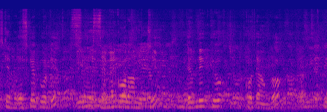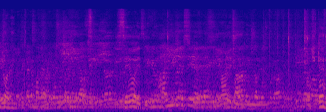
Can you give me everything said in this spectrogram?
ఎస్కేప్. ఎస్కేప్ కొట్టి సెమీ కోలాన్ ఇచ్చి డబ్ల్యూక్యూ రికార్డింగ్ సేవ్ అవుతుంది ఫస్ట్ టైం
